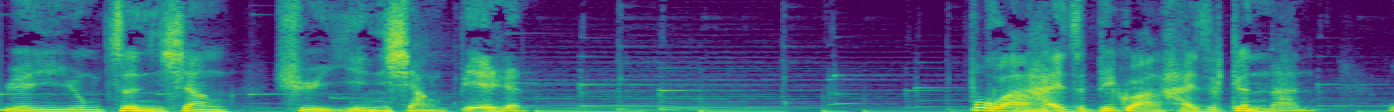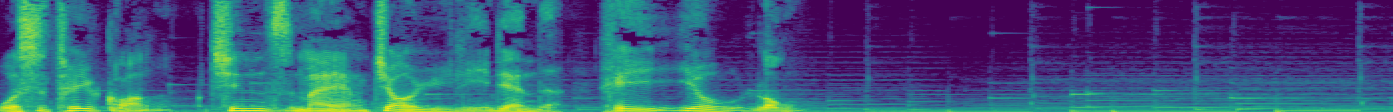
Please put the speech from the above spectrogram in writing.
愿意用正向去影响别人。不管孩子比管孩子更难，我是推广亲子慢养教育理念的黑幼龙。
